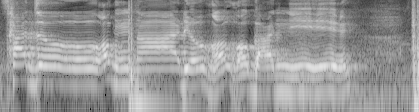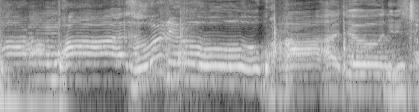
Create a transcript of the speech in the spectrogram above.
사정 나려가니 방화수류 과전천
